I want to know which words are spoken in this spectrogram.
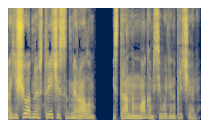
о еще одной встрече с адмиралом и странным магом сегодня на причале.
